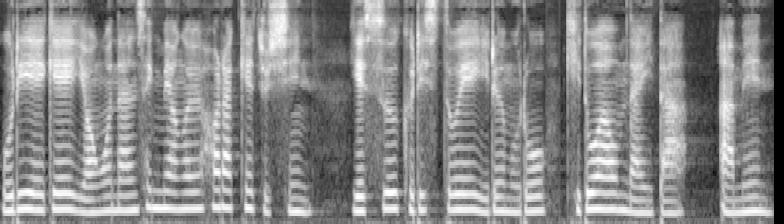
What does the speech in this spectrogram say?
우리에게 영원한 생명을 허락해 주신 예수 그리스도의 이름으로 기도하옵나이다. 아멘.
